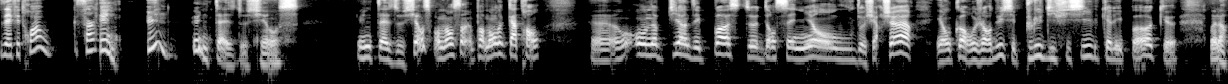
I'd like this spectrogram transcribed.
Vous avez fait trois ou cinq? Une. Une? Une thèse de sciences. Une thèse de sciences pendant, pendant quatre ans. Euh, on obtient des postes d'enseignants ou de chercheurs, et encore aujourd'hui, c'est plus difficile qu'à l'époque. Euh, voilà.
